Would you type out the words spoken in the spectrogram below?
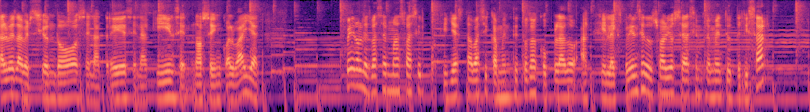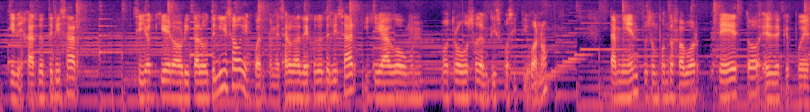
Tal vez la versión 12, la 13, la 15, no sé en cuál vayan. Pero les va a ser más fácil porque ya está básicamente todo acoplado a que la experiencia de usuario sea simplemente utilizar y dejar de utilizar. Si yo quiero ahorita lo utilizo y en cuanto me salga dejo de utilizar y hago un otro uso del dispositivo, ¿no? También pues un punto a favor de esto es de que pues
